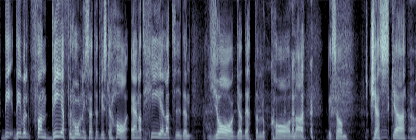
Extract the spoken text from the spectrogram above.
det, det, är väl fan det förhållningssättet vi ska ha, än att hela tiden jaga detta lokala, liksom, Česka, ja.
